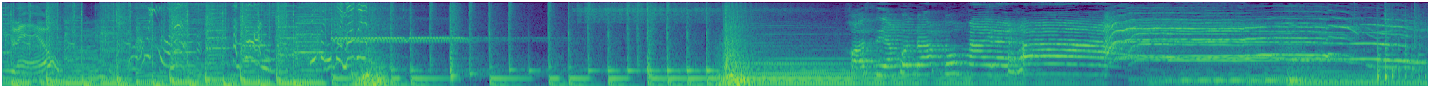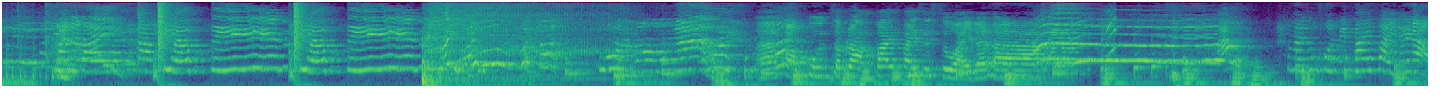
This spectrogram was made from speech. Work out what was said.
อยู่แล้ว หัวน้องอะขอบคุณสำหรับป้ายไฟสวยๆนะคะทำไมทุกคนมีป้ายไฟด้วยอะ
